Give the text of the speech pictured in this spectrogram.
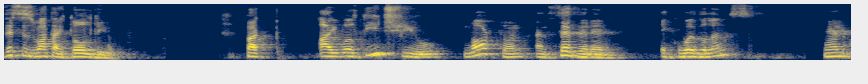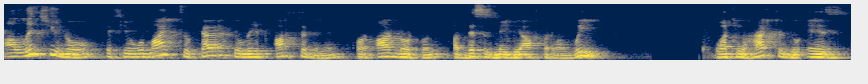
This is what I told you. But I will teach you Norton and Thevenin equivalence. And I'll let you know if you would like to calculate R Thevenin or R Norton, but this is maybe after one week. What you have to do is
